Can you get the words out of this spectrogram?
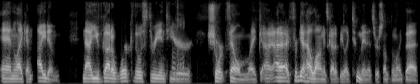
and like an item. Now you've got to work those three into Mhm. your short film. Like I, I forget how long it's got to be like two minutes or something like that.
